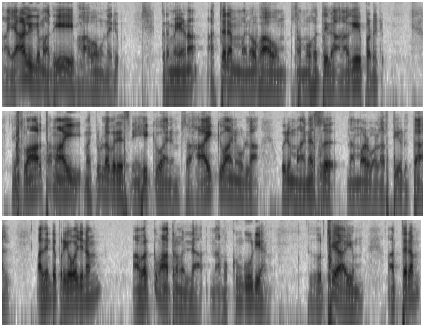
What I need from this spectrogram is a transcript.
അയാളിലും അതേ ഭാവം ഉണരും. ക്രമേണ അത്തരം മനോഭാവം സമൂഹത്തിൽ ആകെ പടരും. നിസ്വാർത്ഥമായി മറ്റുള്ളവരെ സ്നേഹിക്കുവാനും സഹായിക്കുവാനുമുള്ള ഒരു മനസ്സ് നമ്മൾ വളർത്തിയെടുത്താൽ അതിന്റെ പ്രയോജനം അവർക്ക് മാത്രമല്ല നമുക്കും കൂടിയാണ്. തീർച്ചയായും അത്തരം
